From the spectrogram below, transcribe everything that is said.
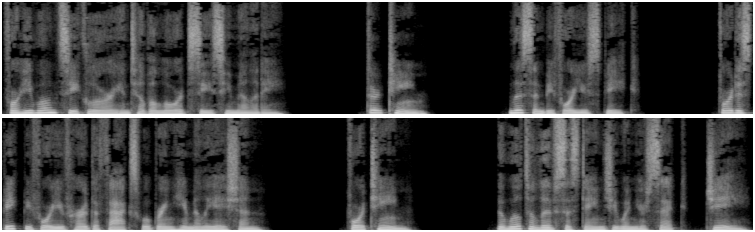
For he won't see glory until the Lord sees humility. 13. Listen before you speak. For to speak before you've heard the facts will bring humiliation. 14. The will to live sustains you when you're sick, G.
